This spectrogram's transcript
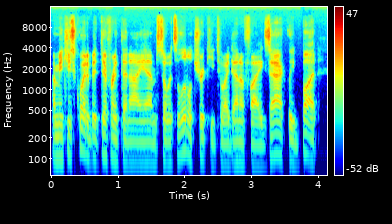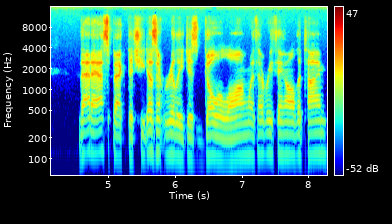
I mean, she's quite a bit different than I am. So it's a little tricky to identify exactly. But that aspect that she doesn't really just go along with everything all the time,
